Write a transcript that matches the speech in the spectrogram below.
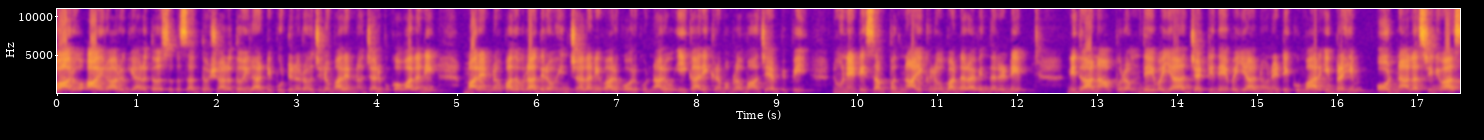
వారు ఆయుర ఆరోగ్యాలతో సుఖ సంతోషాలతో ఇలాంటి పుట్టినరోజులు మరెన్నో జరుపుకోవాలని మరెన్నో పదవులు అధిరోహించాలని వారు కోరుకున్నారు. ఈ కార్యక్రమంలో మాజీ ఎంపీపీ నూనేటి సంపత్ నాయకులు బండ రవీందర్ రెడ్డి నిధానాపురం దేవయ్య జట్టి దేవయ్య నూనెటి కుమార్ ఇబ్రహీం ఓడ్నాల శ్రీనివాస్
